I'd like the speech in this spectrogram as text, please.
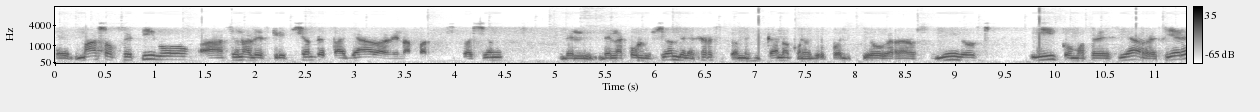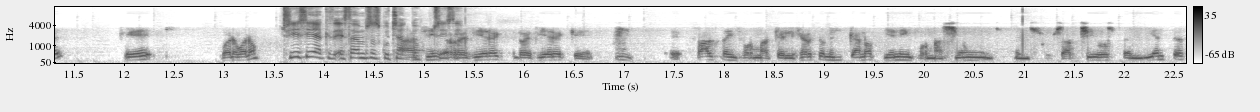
eh, más objetivo, hace una descripción detallada de la participación de la colusión del ejército mexicano con el grupo delictivo Guerreros Unidos y como te decía, refiere que, bueno, bueno. Sí, sí, estamos escuchando. sí, refiere, refiere que eh, falta informar que el ejército mexicano tiene información en sus archivos pendientes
